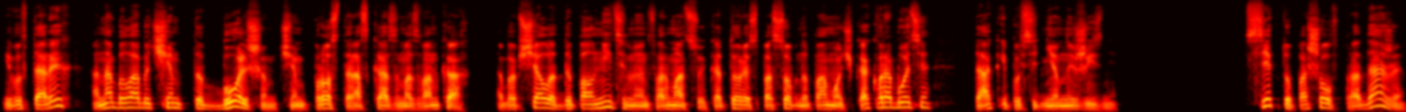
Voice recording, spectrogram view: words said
И, во-вторых, она была бы чем-то большим, чем просто рассказом о звонках, обобщала дополнительную информацию, которая способна помочь как в работе, так и повседневной жизни. Все, кто пошел в продажи,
